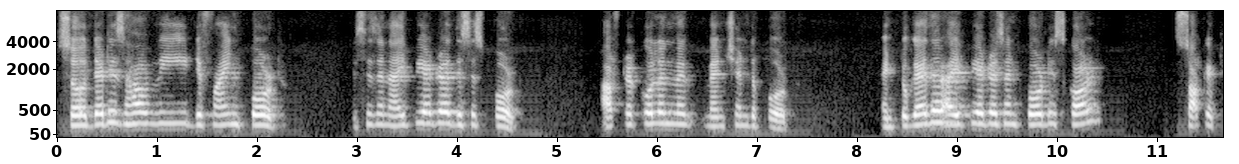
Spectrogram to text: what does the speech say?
So that is how we define port. This is an IP address, this is port. After colon, we mention the port. And together IP address and port is called socket.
